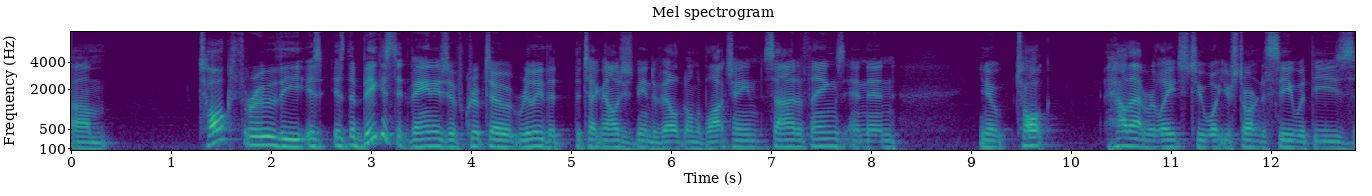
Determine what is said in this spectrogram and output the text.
Um, talk through the is is the biggest advantage of crypto really the the technology is being developed on the blockchain side of things, and then you know talk how that relates to what you're starting to see with these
